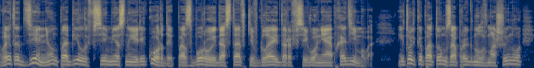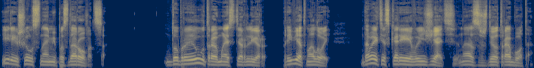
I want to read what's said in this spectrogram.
В этот день он побил все местные рекорды по сбору и доставке в глайдер всего необходимого, и только потом запрыгнул в машину и решил с нами поздороваться. «Доброе утро, мастер Лир. Привет, малой. Давайте скорее выезжать, нас ждет работа».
